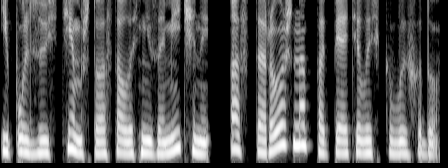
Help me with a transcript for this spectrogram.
и, пользуясь тем, что осталось незамеченной, осторожно попятилась к выходу.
